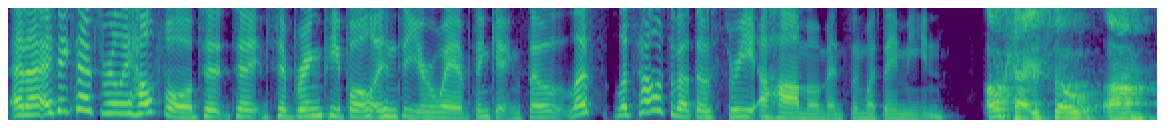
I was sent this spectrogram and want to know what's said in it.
and I, I think that's really helpful to, to to bring people into your way of thinking. So let's let's tell us about those three aha moments and what they mean. Okay, so. Um,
